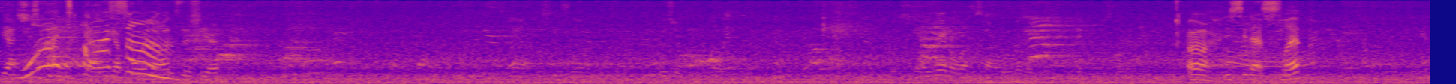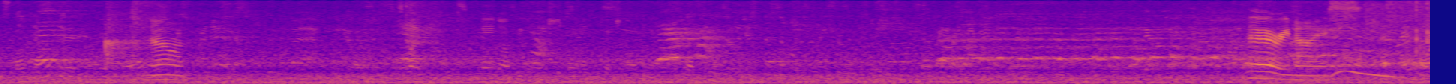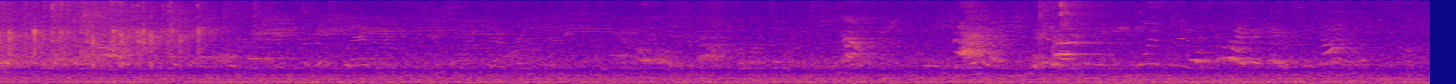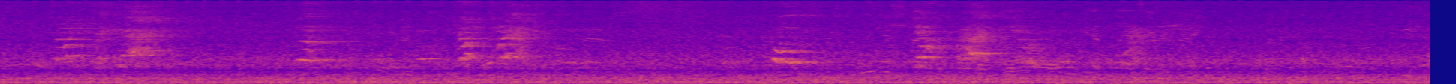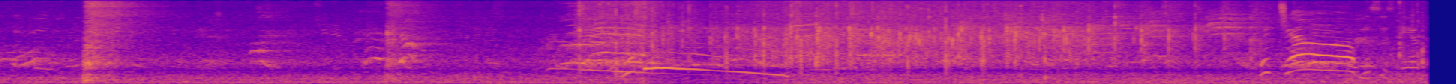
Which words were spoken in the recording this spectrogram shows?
Yeah, she's What? coming. Yeah, we got four Awesome. dogs this year. Yeah, this is uh, a wizard. A riddle, I'm sorry, riddle. Oh, you see that slip? No. This might, Good job. This is Amber.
